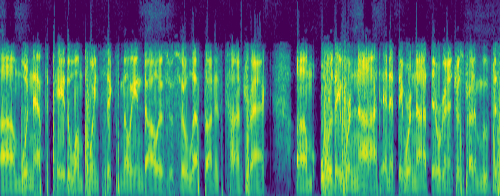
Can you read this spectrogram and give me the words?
um, wouldn't have to pay the 1.6 million dollars or so left on his contract, um, or they were not. And if they were not, they were going to just try to move this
